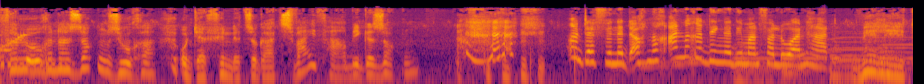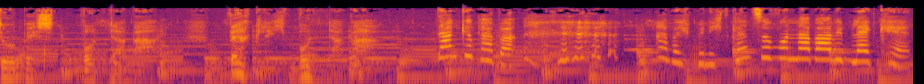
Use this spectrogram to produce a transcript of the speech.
verlorener Sockensucher. Und er findet sogar zweifarbige Socken. Und er findet auch noch andere Dinge, die man verloren hat. Millie, du bist wunderbar. Wirklich wunderbar. Danke, Papa. Aber ich bin nicht ganz so wunderbar wie Black Cat.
